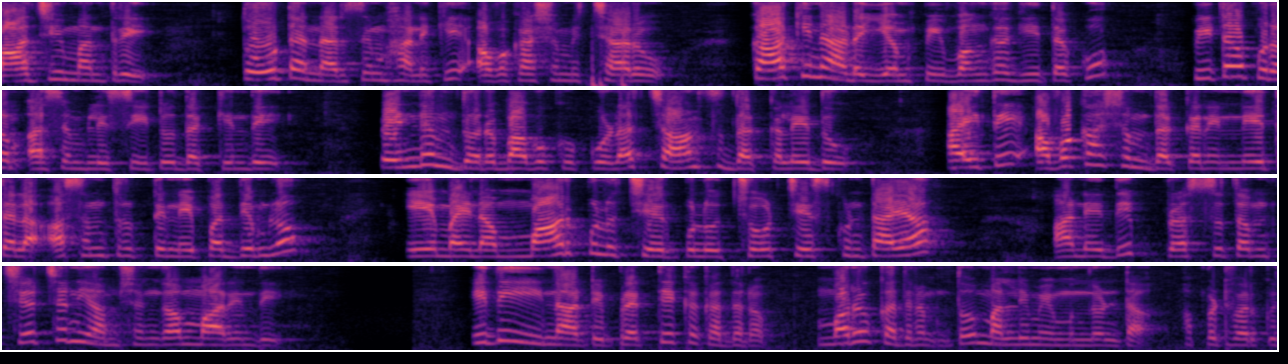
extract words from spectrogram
మాజీ మంత్రి తోట నరసింహానికి అవకాశం ఇచ్చారు. కాకినాడ ఎంపీ వంగగీతకు పిఠాపురం అసెంబ్లీ సీటు దక్కింది. పెండెం దొరబాబుకు కూడా ఛాన్స్ దక్కలేదు. అయితే అవకాశం దక్కని నేతల అసంతృప్తి నేపథ్యంలో ఏమైనా మార్పులు చేర్పులు చోటు చేసుకుంటాయా అనేది ప్రస్తుతం చర్చనీయాంశంగా మారింది. ఇది ఈనాటి ప్రత్యేక కథనం. మరో కథనంతో మళ్ళీ మేము ముందుంటా. అప్పటి వరకు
